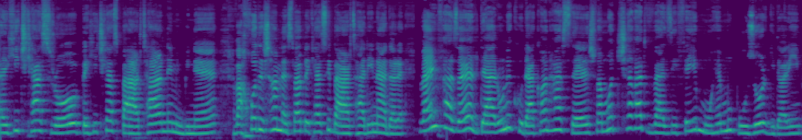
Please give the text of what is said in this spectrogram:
هیچ کس رو به هیچ کس برتر نمی‌بینه و خودش هم نسبت به کسی برتری نداره. و این فضایل درون کودکان هستش و ما چقدر وظیفه مهم و بزرگی داریم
